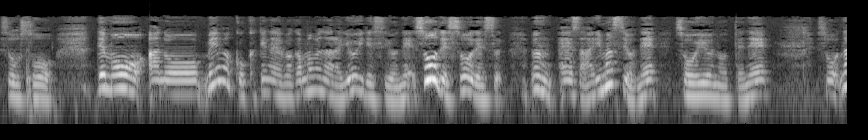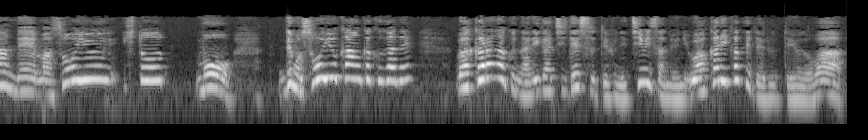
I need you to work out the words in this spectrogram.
そうそう。でも、あの、迷惑をかけないわがままなら良いですよね。そうです、そうです。うん、あやさんありますよね。そういうのってね。そう。なんで、まあそういう人も、でもそういう感覚がね、わからなくなりがちですっていうふうに、ちみさんのように分かりかけてるっていうのは、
